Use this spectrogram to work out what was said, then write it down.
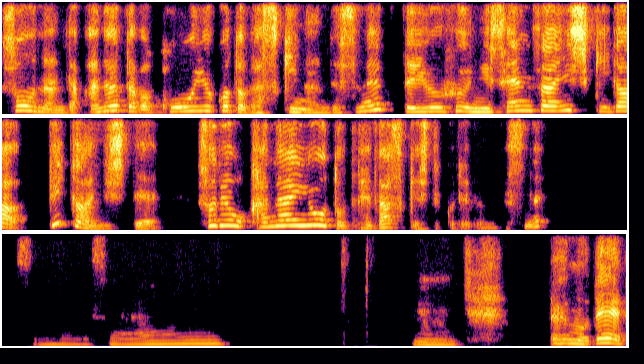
そうなんだ。あなたはこういうことが好きなんですねっていう風に潜在意識が理解して、それを叶えようと手助けしてくれるんですね。そうなんですね。うん。なので、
